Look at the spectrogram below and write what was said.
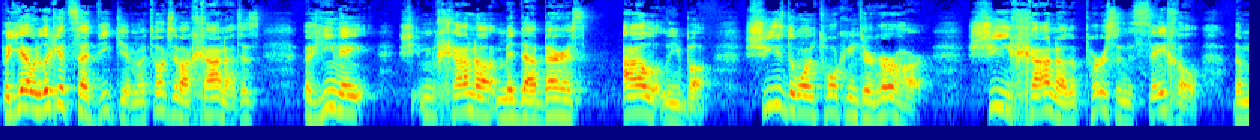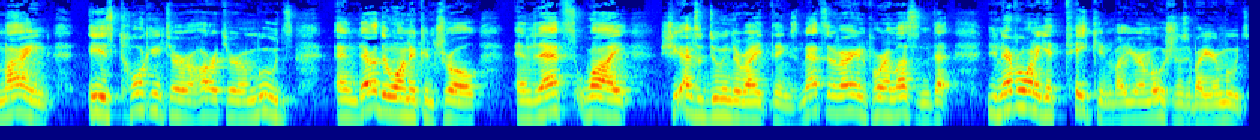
But yeah, we look at tzaddikim, when it talks about Chana, it says, Vahine Chana medaberes al liba. She's the one talking to her heart. She, Chana, the person, the seichel, the mind, is talking to her heart, to her moods, and they're the one in control. And that's why she ends up doing the right things. And that's a very important lesson that you never want to get taken by your emotions or by your moods.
